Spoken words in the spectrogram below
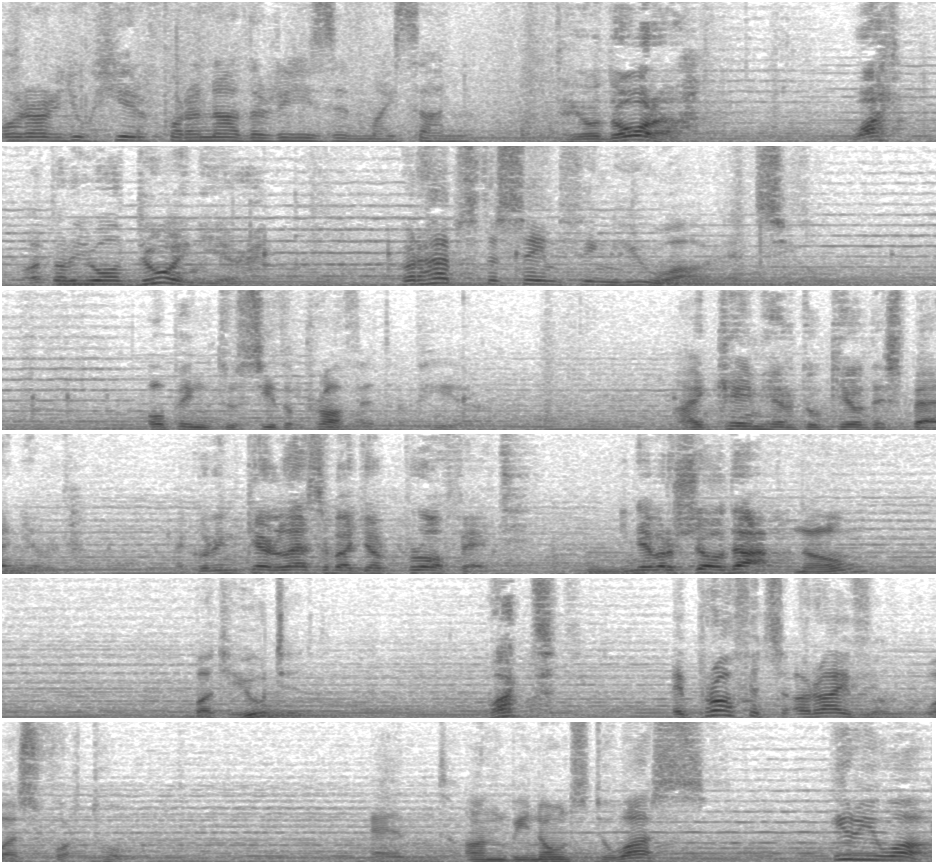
Or are you here for another reason, my son? Teodora! What? What are you all doing here? Perhaps the same thing you are, Ezio. Hoping to see the Prophet appear. I came here to kill the Spaniard. I couldn't care less about your prophet. He never showed up. No? But you did. What? A prophet's arrival was foretold. And unbeknownst to us, here you are.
